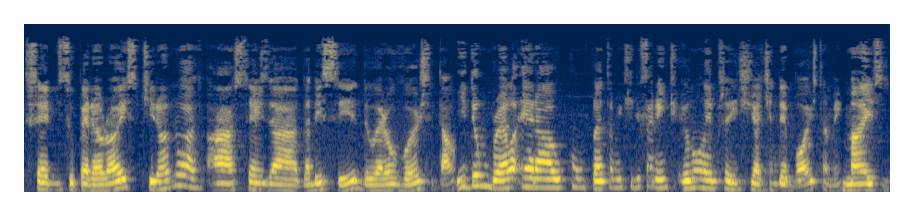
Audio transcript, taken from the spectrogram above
série de super-heróis, tirando a, a série da, da DC, do Arrowverse e tal, e The Umbrella era algo completamente diferente. Eu não lembro se a gente já tinha The Boys também, mas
